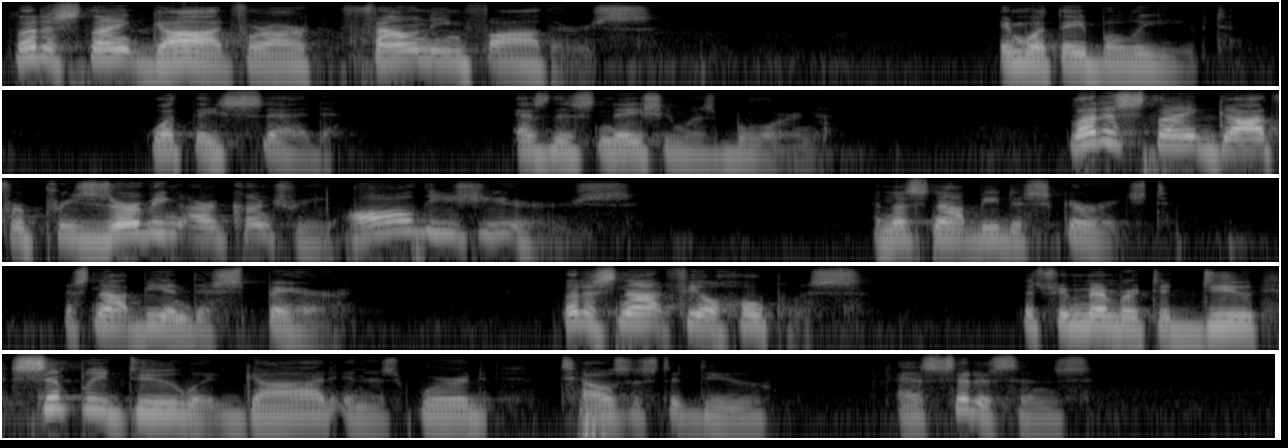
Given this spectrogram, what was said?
Let us thank God for our founding fathers in what they believed, what they said as this nation was born. Let us thank God for preserving our country all these years. And let's not be discouraged. Let's not be in despair. Let us not feel hopeless. Let's remember to do simply do what God in his word tells us to do as citizens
